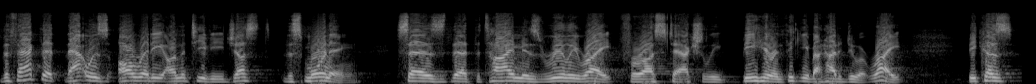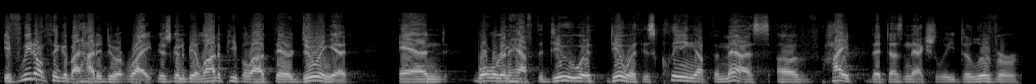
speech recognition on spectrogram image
The fact that that was already on the TV just this morning says that the time is really right for us to actually be here and thinking about how to do it right. Because if we don't think about how to do it right, there's going to be a lot of people out there doing it, and what we're going to have to do with, deal with is cleaning up the mess of hype that doesn't actually deliver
